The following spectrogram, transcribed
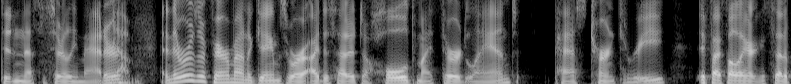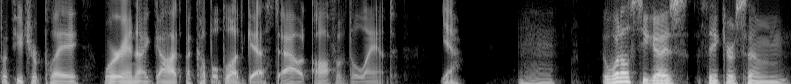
didn't necessarily matter. Yeah. And there was a fair amount of games where I decided to hold my third land past turn three if I felt like I could set up a future play wherein I got a couple Bloodghast out off of the land. Yeah. Mm-hmm. What else do you guys think are some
